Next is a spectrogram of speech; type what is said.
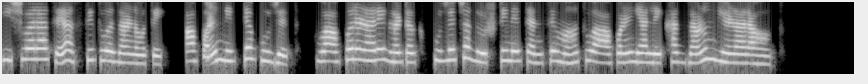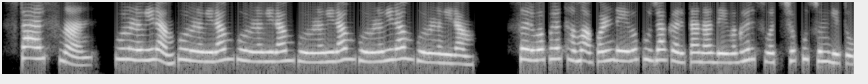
ईश्वराचे अस्तित्व जाणवते. आपण नित्य पूजेत वापरणारे घटक पूजेच्या दृष्टीने त्यांचे महत्त्व आपण या लेखात जाणून घेणार आहोत. स्टार स्नान पूर्णविराम पूर्णविराम पूर्णविराम पूर्णविराम पूर्णविराम पूर्णविराम. सर्वप्रथम आपण देवपूजा करताना देवघर स्वच्छ पुसून घेतो.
